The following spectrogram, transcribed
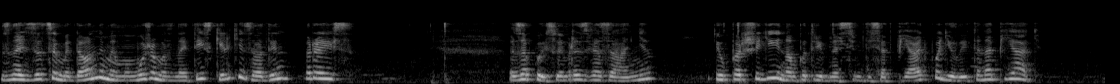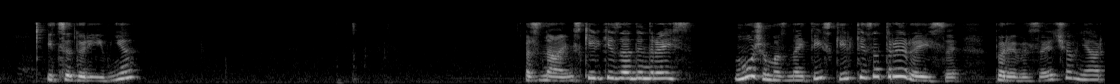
Значить, за цими даними ми можемо знайти, скільки за один рейс. Записуємо розв'язання. І в першій дії нам потрібно 75 поділити на 5. І це дорівнює. Знаємо, скільки за один рейс. Можемо знайти, скільки за три рейси перевезе човняр.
